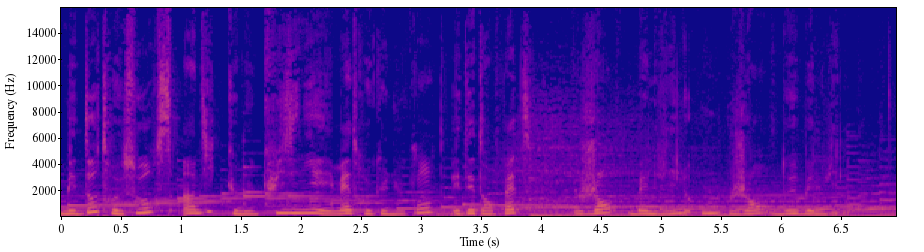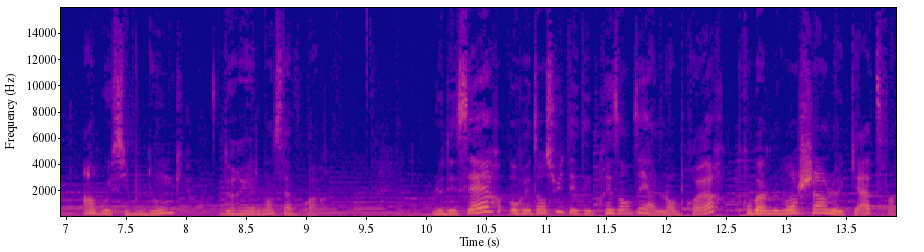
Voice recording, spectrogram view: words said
mais d'autres sources indiquent que le cuisinier et maître-queue du comte était en fait Jean Belleville ou Jean de Belleville. Impossible donc de réellement savoir. Le dessert aurait ensuite été présenté à l'empereur, probablement Charles IV,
